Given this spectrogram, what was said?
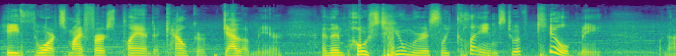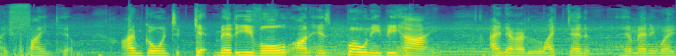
He thwarts my first plan to conquer Gallowmere, and then posthumously claims to have killed me. When I find him, I'm going to get medieval on his bony behind. I never liked him anyway,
